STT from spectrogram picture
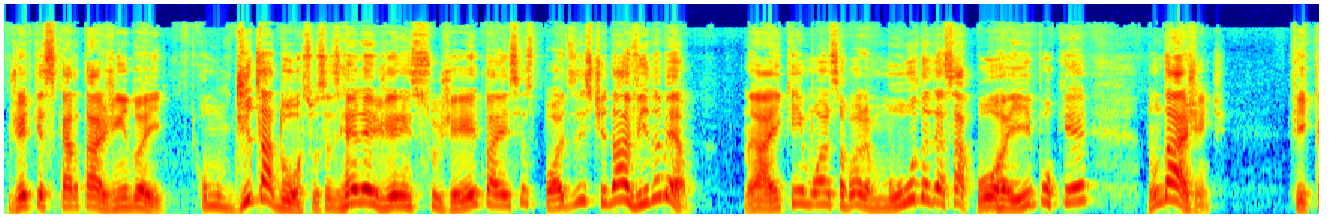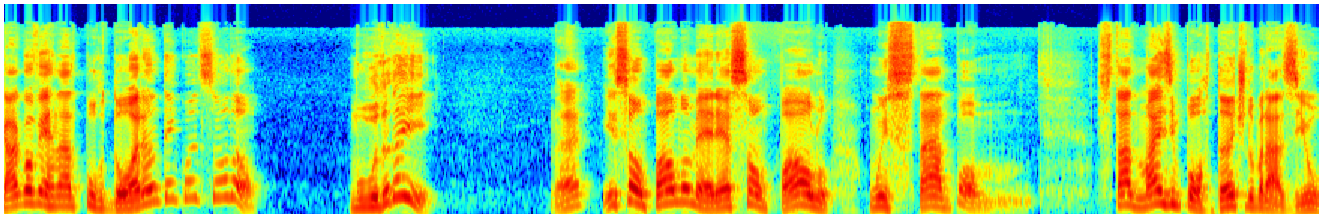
o jeito que esse cara tá agindo aí, como um ditador, se vocês reelegerem esse sujeito, aí vocês podem desistir da vida mesmo. Né? Aí quem mora São Paulo, muda dessa porra aí, porque não dá, gente. Ficar governado por Dória não tem condição, não. Muda daí. Né? E São Paulo não merece. São Paulo, um estado, pô, estado mais importante do Brasil,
